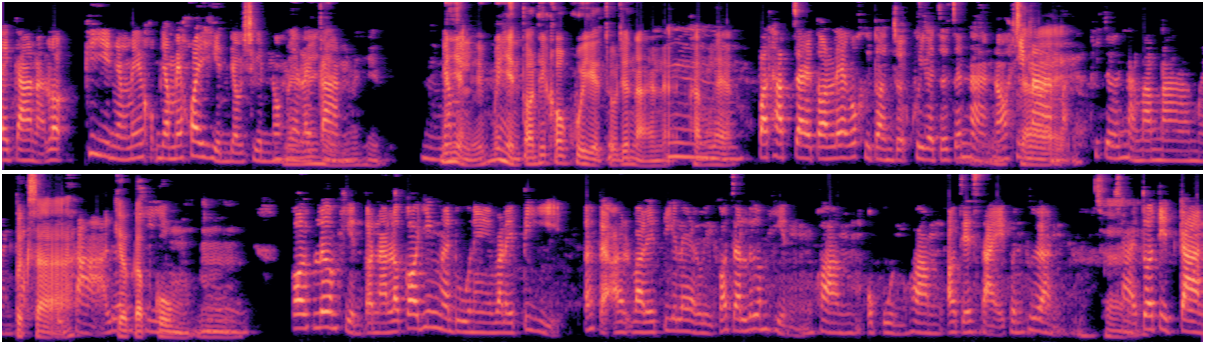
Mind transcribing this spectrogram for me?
รายการอะเราพี่ยินยังไม่ยังไม่ค่อยเห็นเหยาเชิญเนาะไม่ในรายการไม่เห็นอืไม่เห็นไม่เห็นเลยไม่เห็นตอนที่เขาคุยกับโจเจนหนานแหละอืมครั้งแรกประทับใจตอนแรกก็คือตอนเจอคุยกับเจอเจนหนานเนาะที่ใช่มาแบบที่เจอเจนหนานมามาเหมือนบปรึกษาปรึกษาเรื่องเกี่ยวกับทีกลุ่มอือืมมก็เริ่มเห็นตอนนั้น แล้วก็ยิ่งมาดูในวาไรตี้ ตั้งแต่วาไรตี้แรกเลย ก็จะเริ่มเห็นความอบอุ่นความเอาใจใส่เพื่อนๆใช่ใช่ตัวติดกัน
